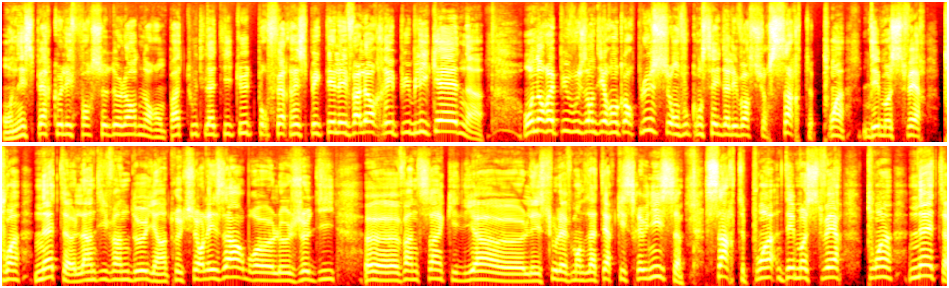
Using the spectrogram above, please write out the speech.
On espère que les forces de l'ordre n'auront pas toute l'attitude pour faire respecter les valeurs républicaines. On aurait pu vous en dire encore plus. On vous conseille d'aller voir sur sarthe.demosphère.net. Lundi 22, il y a un truc sur les arbres. Le jeudi 25, il y a les soulèvements de la Terre qui se réunissent. sarthe.demosphère.net.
